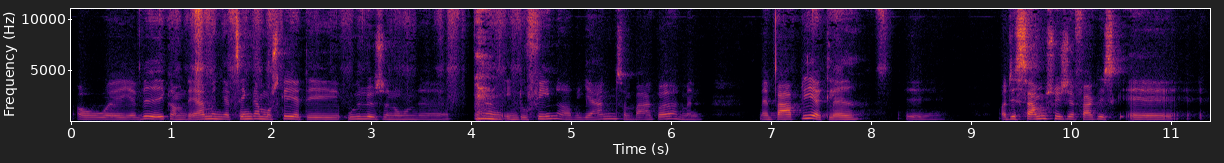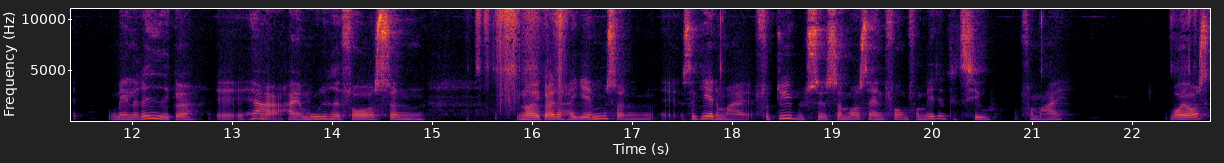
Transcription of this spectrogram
Og øh, jeg ved ikke, om det er, men jeg tænker måske, at det udløser nogle øh, endorfiner op i hjernen, som bare gør, at man, man bare bliver glad. Øh, og det samme synes jeg faktisk, øh, maleriet gør. Øh, her har jeg mulighed for også sådan, når jeg gør det herhjemme, sådan, øh, så giver det mig fordybelse, som også er en form for meditativ for mig. Hvor jeg også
